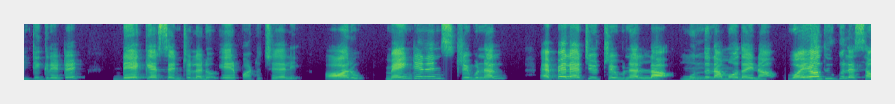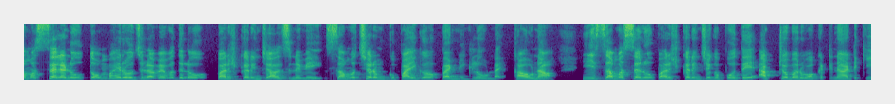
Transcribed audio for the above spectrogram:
ఇంటిగ్రేటెడ్ డే కేర్ సెంటర్లను ఏర్పాటు చేయాలి. ఆరు మెయింటెనెన్స్ ట్రిబ్యునల్ అపెలేటివ్ ట్రిబ్యునల్ లా ముందు నమోదైన వయోధికుల సమస్యలను తొంభై రోజుల వ్యవధిలో పరిష్కరించాల్సినవి సంవత్సరంకు పైగా పెండింగ్లో ఉన్నాయి. కావున ఈ సమస్యను పరిష్కరించకపోతే అక్టోబర్ ఒకటి నాటికి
